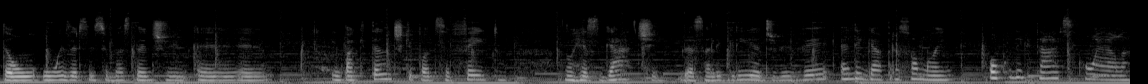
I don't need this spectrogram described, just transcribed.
Então, um exercício bastante é, impactante que pode ser feito no resgate dessa alegria de viver é ligar para sua mãe ou conectar-se com ela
